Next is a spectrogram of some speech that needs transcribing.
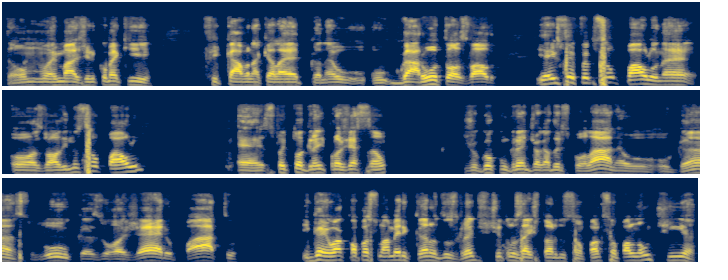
Então, imagine como é que ficava naquela época, né? O, o garoto Oswaldo e aí você foi para São Paulo, né, Oswaldo? E no São Paulo, é, foi tua grande projeção. Jogou com grandes jogadores por lá, né? O, o Ganso, o Lucas, o Rogério, o Pato. E ganhou a Copa Sul-Americana, um dos grandes títulos da história do São Paulo, que o São Paulo não tinha.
